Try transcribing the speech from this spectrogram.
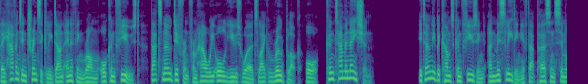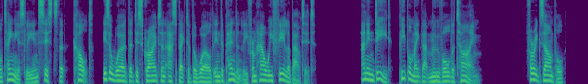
they haven't intrinsically done anything wrong or confused, that's no different from how we all use words like roadblock or contamination. It only becomes confusing and misleading if that person simultaneously insists that cult is a word that describes an aspect of the world independently from how we feel about it. And indeed, people make that move all the time. For example,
